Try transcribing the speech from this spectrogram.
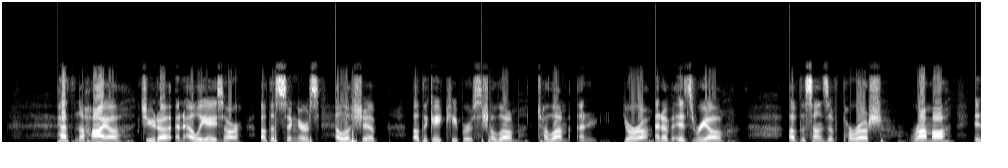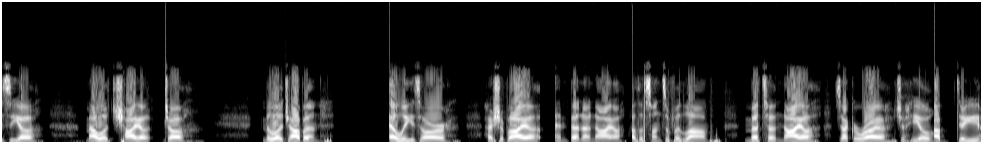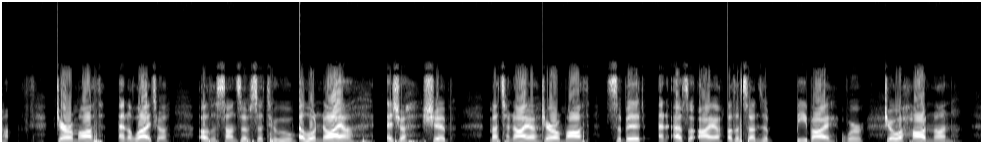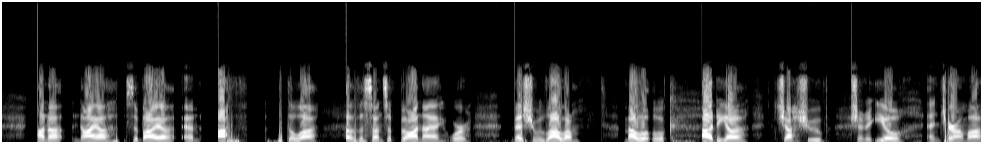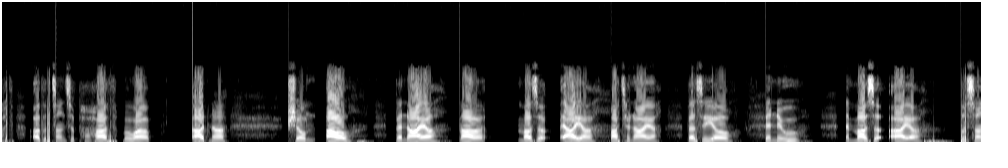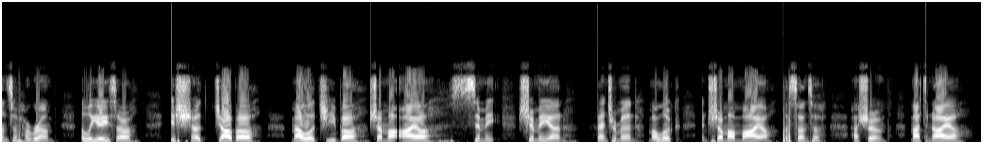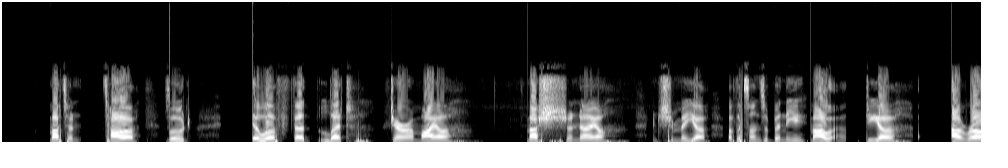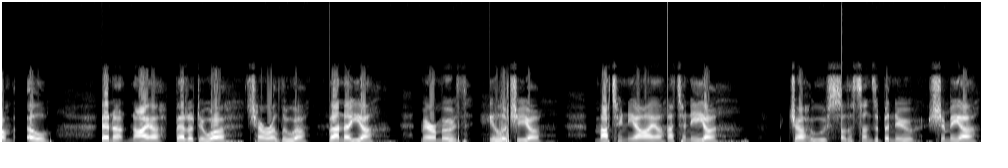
Pethnahiah, Judah, and Eleazar. Of the singers, Eliashib. Of the gatekeepers, Shallum, Telem, and Uriah, and of Israel, of the sons of Parosh, Rama, Izziah, Malachiah, Milajaban, Eleazar, Hashabiah, and Benaniah, of the sons of Elam, Mattaniah, Zechariah, Jehiel, Abdi, Jeremoth, and Elijah, of the sons of Zattu, Eloniah, Eliashib, Mattaniah, Jeremoth, Zabid, and Azariah. Of the sons of Bebai were Johanan, Hananiah, Zabiah, and Athalah. Of the sons of Bani were Meshullam, Malluch, Adaiah, Jashub, Shenael, and Jeremoth. Of the sons of Pahath Moab, Adna, Shelal, Benaiah, Ma- Maaseiah, Mattaniah, Bezalel, Benu, and Maazeiah. The sons of Harim, Eleazar, Ishajaba, Malajiba, Shemaiah, Shimeon, Benjamin, Malluch, and Shemaiah. The sons of Hashum, Mattaniah, Mattaniah, Zod, Eliphelet, Jeremiah, Mashaniah, and Shemiah of the sons of Bani, Maladiah, Aram, El, Benaniah, Bedadua, Cheralua, Vanaiah, Meremoth, Elishia, Mattaniah, Mattaniah, Jahus of the sons of Banu, Shemiah,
